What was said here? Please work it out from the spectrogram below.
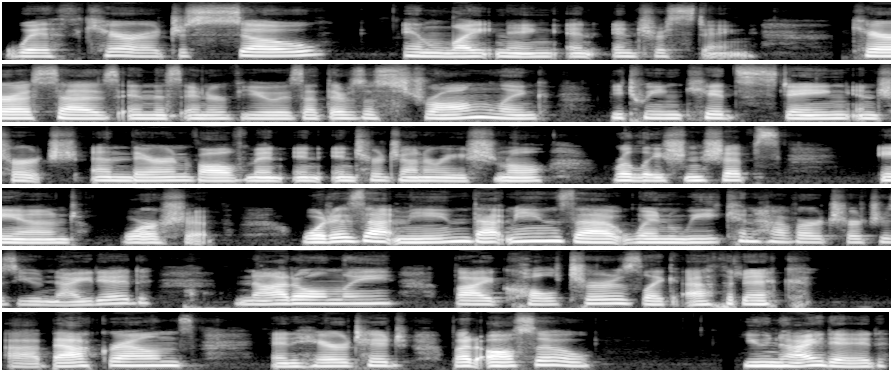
with Kara just so enlightening and interesting. Kara says in this interview is that there's a strong link between kids staying in church and their involvement in intergenerational relationships and worship. What does that mean? That means that when we can have our churches united, not only by cultures like ethnic uh, backgrounds and heritage, but also united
